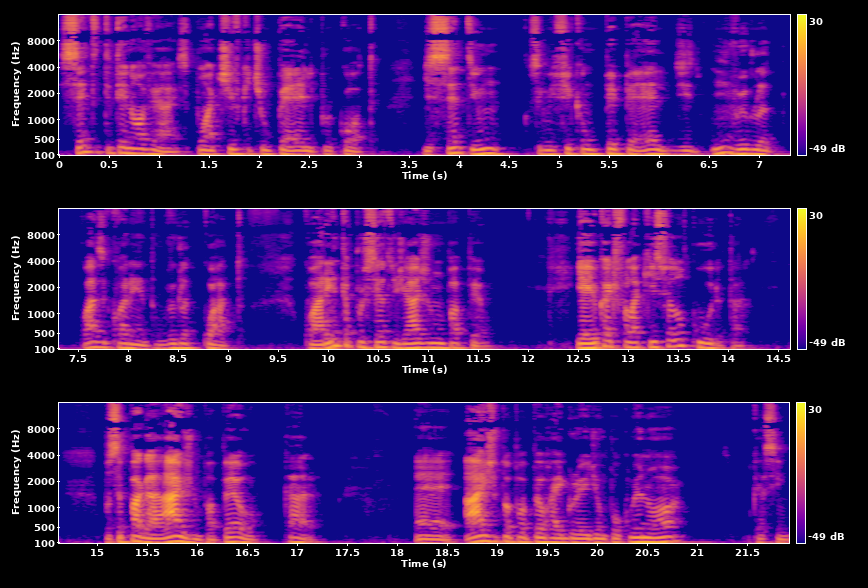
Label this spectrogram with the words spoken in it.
139 reais para um ativo que tinha um PL por cota de 101 significa um PPL de quase 40, 1,4. 40% de ágio no papel. E aí eu quero te falar que isso é loucura, tá? Você pagar ágio no papel, cara, é, ágio para papel high grade é um pouco menor, porque assim,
